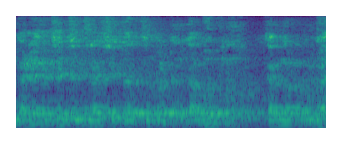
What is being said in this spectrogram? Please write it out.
घड्याळच्या चित्रा शेजारचं बटन दाबून त्यांना पुन्हा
